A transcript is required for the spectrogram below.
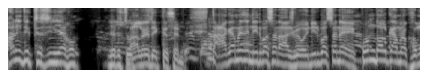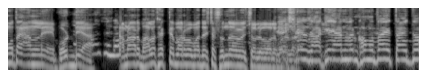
ভালোই দেখতেছি এখন। ভালোই দেখতেছেন। তা আগামী যে নির্বাচন আসবে ওই নির্বাচনে কোন দলকে আমরা ক্ষমতায় আনলে ভোট দেয়া আমরা আরও ভালো থাকতে পারব বা দেশটা সুন্দরভাবে চলবে বলে যাকে আনবেন ক্ষমতায় তাই তো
